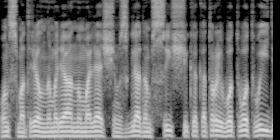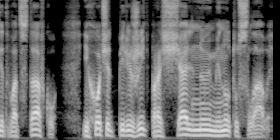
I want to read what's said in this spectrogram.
Он смотрел на Марианну молящим взглядом сыщика, который вот-вот выйдет в отставку и хочет пережить прощальную минуту славы.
